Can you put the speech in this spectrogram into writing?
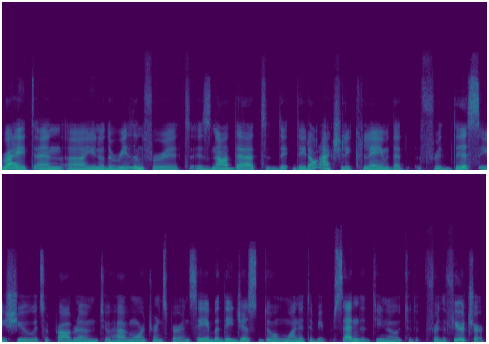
Right. And, uh, you know, the reason for it is not that they, they don't actually claim that for this issue it's a problem to have more transparency, but they just don't want it to be presented, you know, to the, for the future.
